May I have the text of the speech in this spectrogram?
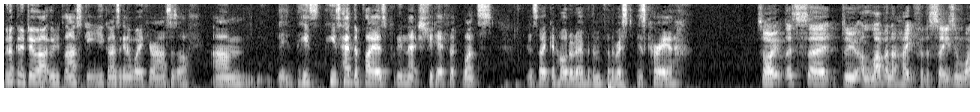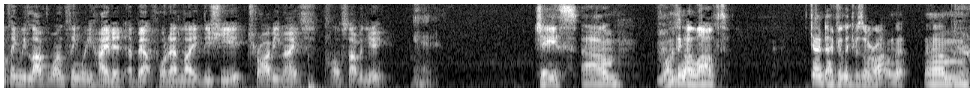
we're not going to do what we did last year. You guys are going to work your asses off." Um, he's he's had the players put in that shit effort once, and so he can hold it over them for the rest of his career. So let's uh, do a love and a hate for the season. One thing we loved, one thing we hated about Port Adelaide this year. Tribey, mate, I'll start with you. Yeah. Jeez. Um, one thing I loved. Game Day Village was all right, wasn't it? Um,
